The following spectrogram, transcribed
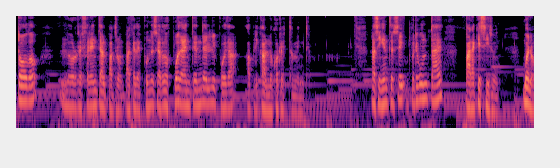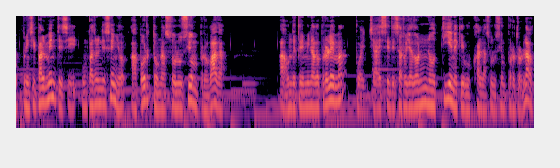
todo lo referente al patrón, para que después de ser dos pueda entenderlo y pueda aplicarlo correctamente. La siguiente pregunta es, ¿para qué sirven? Bueno, principalmente si un patrón de diseño aporta una solución probada a un determinado problema, pues ya ese desarrollador no tiene que buscar la solución por otro lado.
